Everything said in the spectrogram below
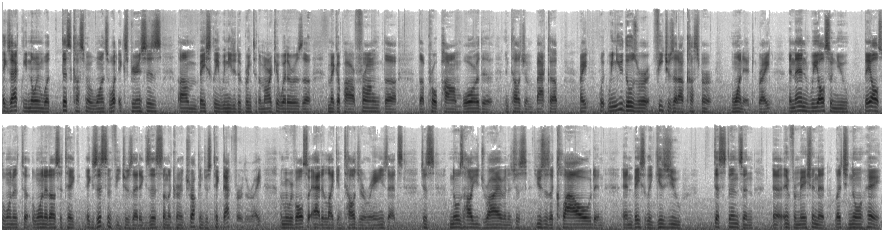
exactly knowing what this customer wants, what experiences um, basically we needed to bring to the market, whether it was the Mega Power Frunk, the the Pro Power on board, the intelligent backup, right? We, we knew those were features that our customer wanted, right? And then we also knew they also wanted to wanted us to take existing features that exist on the current truck and just take that further, right? I mean, we've also added like intelligent range that's just knows how you drive and it just uses a cloud and and basically gives you distance and uh, information that lets you know, hey,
